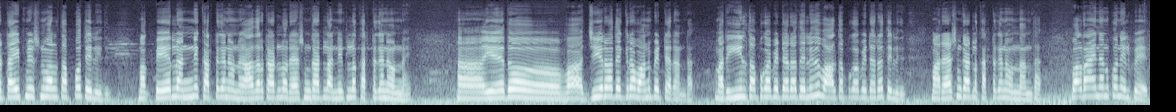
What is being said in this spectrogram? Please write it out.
టైప్ మిషన్ వాళ్ళ తప్పో తెలీదు. మాకు పేర్లు అన్నీ కరెక్ట్గానే ఉన్నాయి. ఆధార్ కార్డులో రేషన్ కార్డులో అన్నింటిలో కరెక్ట్గానే ఉన్నాయి. ఏదో వా- జీరో దగ్గర వన్ పెట్టారంట. మరి వీళ్ళు తప్పుగా పెట్టారో తెలీదు వాళ్ళు తప్పుగా పెట్టారో తెలీదు. మా రేషన్ కార్డులో కరెక్ట్గానే ఉంది అంతా వాళ్ళు రాయని అనుకొని వెళ్ళిపోయారు.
